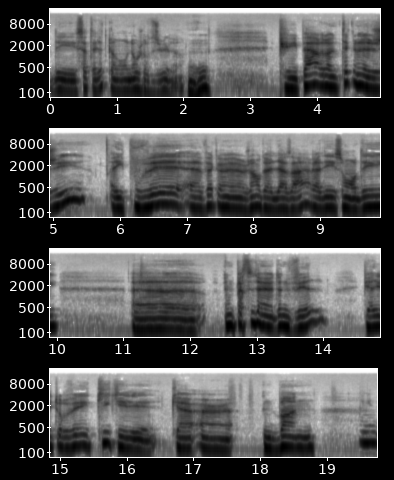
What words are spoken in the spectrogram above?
des satellites comme on a aujourd'hui. là. Puis par une technologie, ils pouvaient, avec un genre de laser, aller sonder une partie d'un- d'une ville, puis aller trouver qui, qui, est- qui a un- une bonne Une-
